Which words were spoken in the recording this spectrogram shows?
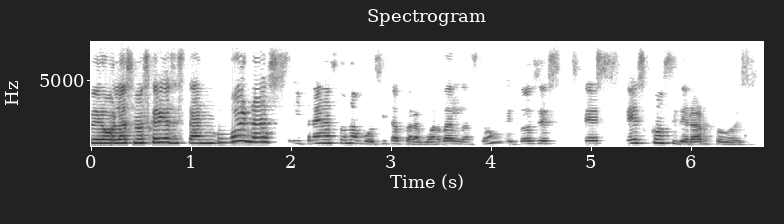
Pero las mascarillas están buenas y traen hasta una bolsita para guardarlas, ¿no? Entonces es, es considerar todo eso.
